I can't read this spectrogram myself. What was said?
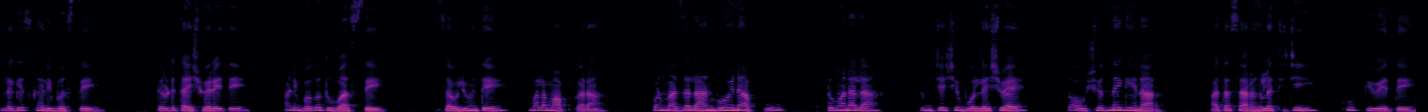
लगेच खाली बसते. तेवढ्यात ऐश्वर्या येते आणि बघत उभा असते. सावली म्हणते मला माफ करा पण माझा लहान भाऊ आहे ना अप्पू तो म्हणाला तुमच्याशी बोलल्याशिवाय तो औषध नाही घेणार. आता सारंगला तिची खूप किव येते.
